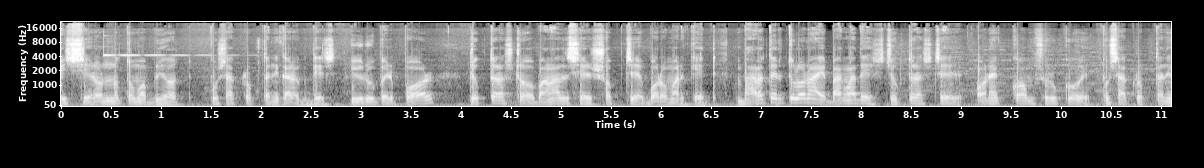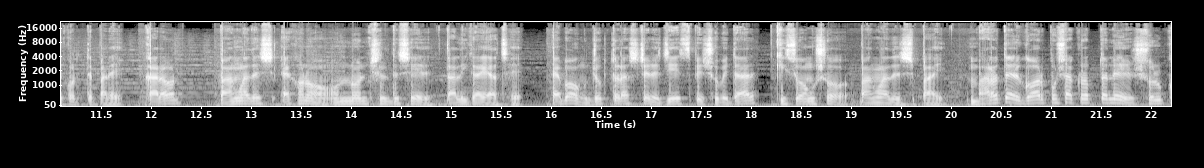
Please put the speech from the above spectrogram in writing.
বিশ্বের অন্যতম বৃহৎ পোশাক রপ্তানিকারক দেশ। ইউরোপের পর যুক্তরাষ্ট্র বাংলাদেশের সবচেয়ে বড় মার্কেট। ভারতের তুলনায় বাংলাদেশ যুক্তরাষ্ট্রের অনেক কম শুল্কে পোশাক রপ্তানি করতে পারে, কারণ বাংলাদেশ এখনও উন্নয়নশীল দেশের তালিকায় আছে এবং যুক্তরাষ্ট্রের জিএসপি সুবিধার কিছু অংশ বাংলাদেশ পায়। ভারতের গড় পোশাক রপ্তানির শুল্ক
